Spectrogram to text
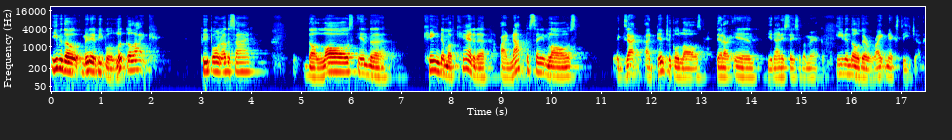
even though many of the people look alike, people on the other side, the laws in the kingdom of Canada are not the same laws, exact identical laws that are in the United States of America, even though they're right next to each other.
